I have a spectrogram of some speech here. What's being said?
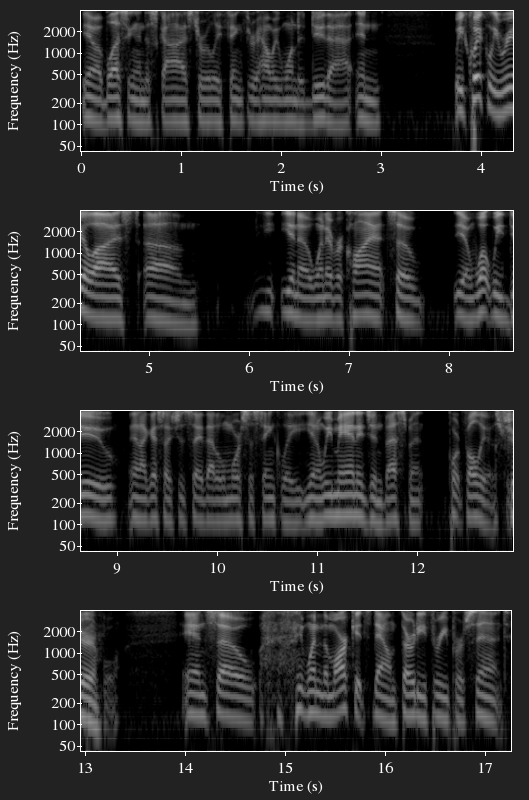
you know, a blessing in disguise to really think through how we wanted to do that, and we quickly realized, um, y- you know, whenever clients, so you know what we do, and I guess I should say that a little more succinctly. You know, we manage investment portfolios for Sure. people, and so when the market's down thirty three percent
